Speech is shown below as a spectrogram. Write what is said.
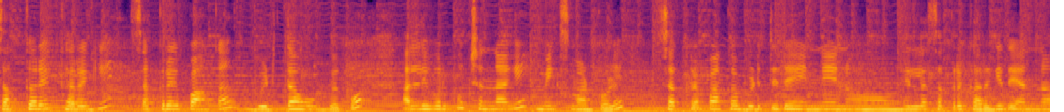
ಸಕ್ಕರೆ ಕರಗಿ, ಸಕ್ಕರೆ ಪಾಕ ಬಿಡ್ತಾ ಹೋಗಬೇಕು. ಅಲ್ಲಿವರೆಗೂ ಚೆನ್ನಾಗಿ ಮಿಕ್ಸ್ ಮಾಡ್ಕೊಳ್ಳಿ. ಸಕ್ಕರೆ ಪಾಕ ಬಿಡ್ತಿದೆ, ಇನ್ನೇನು ಎಲ್ಲ ಸಕ್ಕರೆ ಕರಗಿದೆ ಅನ್ನೋ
